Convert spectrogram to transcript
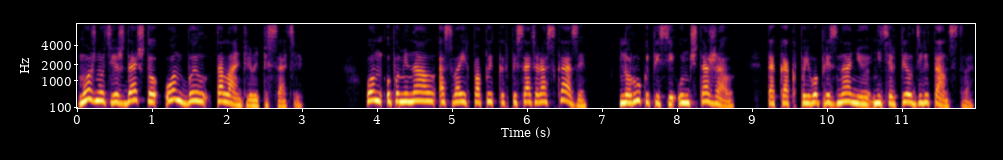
можно утверждать, что он был талантливый писатель. Он упоминал о своих попытках писать рассказы, но рукописи уничтожал, так как, по его признанию, не терпел дилетантства.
